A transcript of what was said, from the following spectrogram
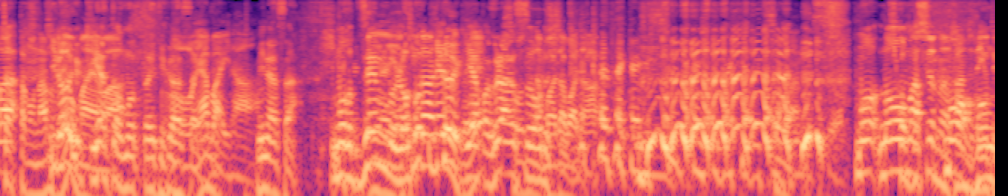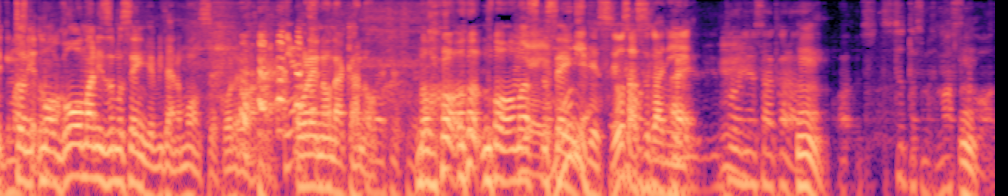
っちゃったの俺のことはひろゆきやと思っといてください。おやばいな皆さん。もう全部論いやいや聞かひろゆやっぱフランスおるし。そうなんですよ。もうノーマスもう端な感じで言うとき本当にももうゴーマニズム宣言みたいなもんですよ、これは。俺の中の。ノーノーマスクいやいや宣言。無理ですよ、さすがに。はいプロデューサーから、あちょっとすみません、マスクはっ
